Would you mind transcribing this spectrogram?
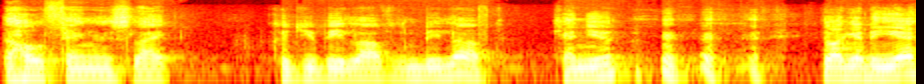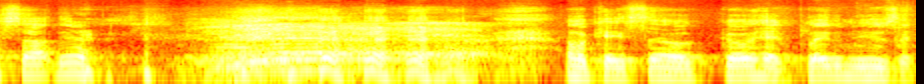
The whole thing is like, could you be loved and be loved? Can you? Do I get a yes out there? Yeah. okay, so go ahead, play the music.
